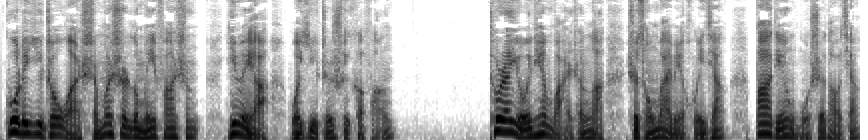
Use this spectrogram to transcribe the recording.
过了一周啊，什么事都没发生，因为啊，我一直睡客房。突然有一天晚上啊，是从外面回家，八点五十到家，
